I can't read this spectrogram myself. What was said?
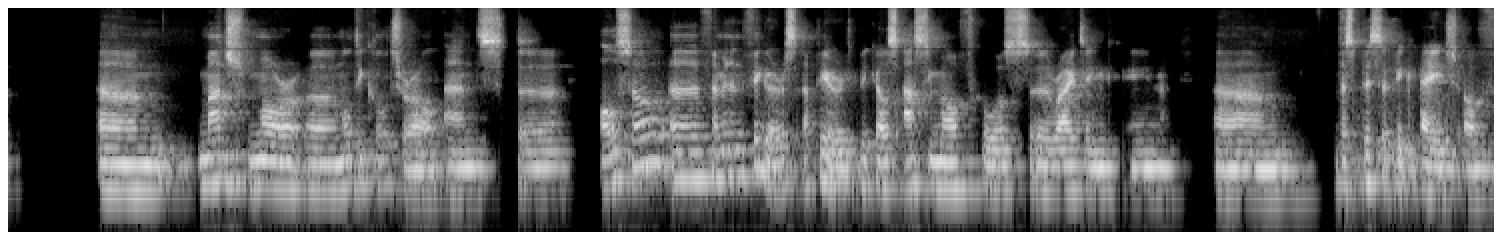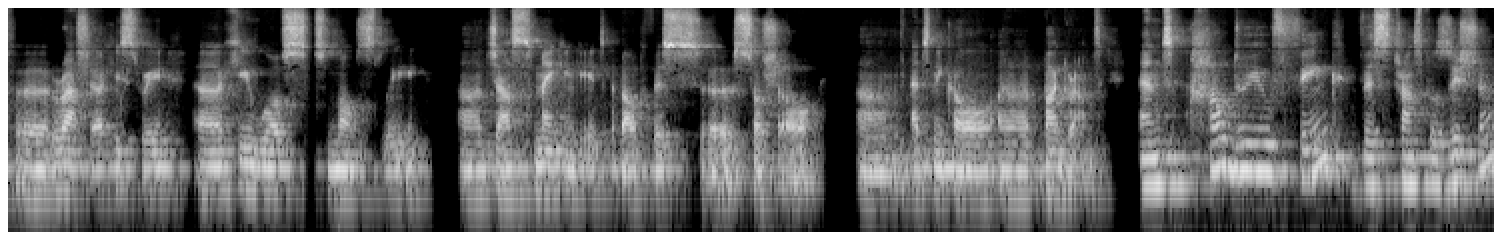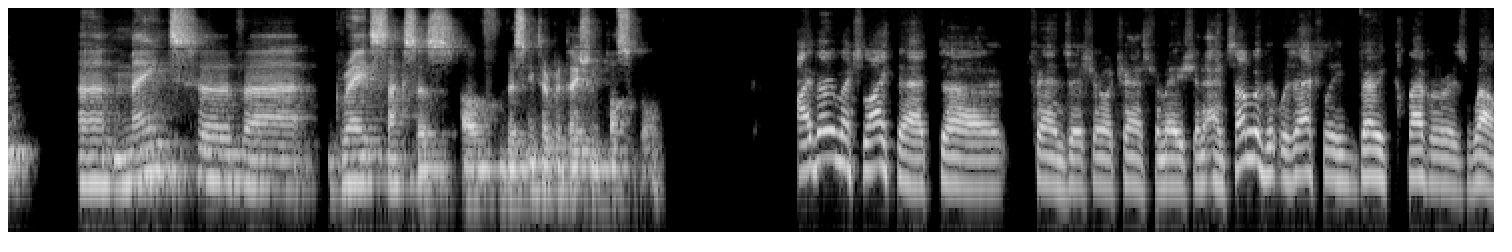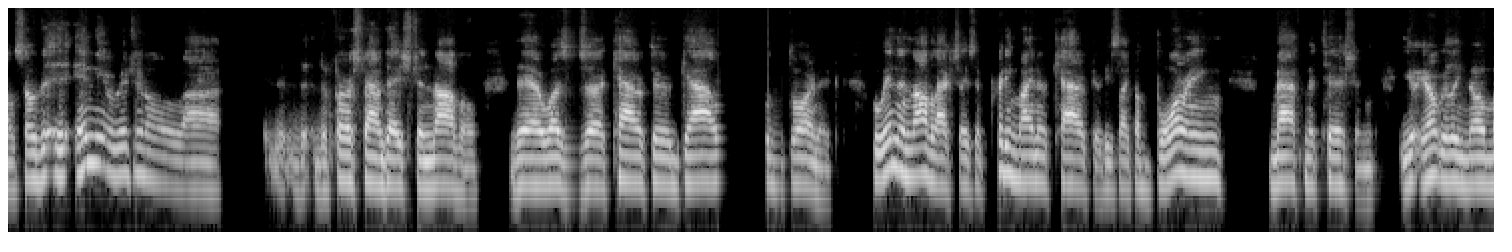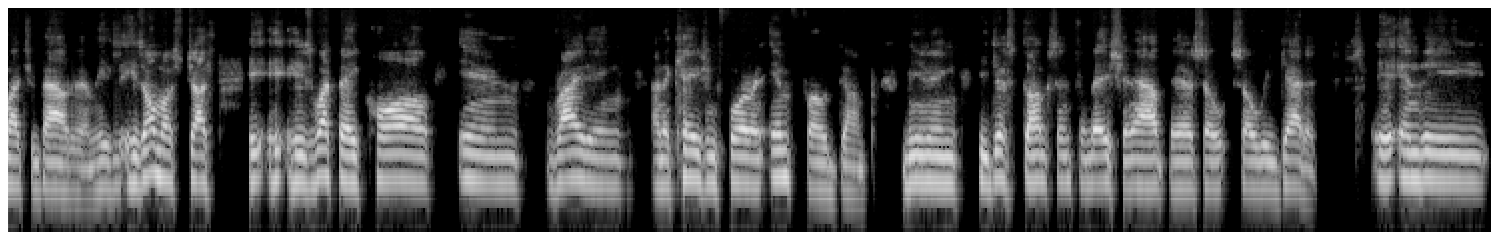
um, much more uh, multicultural and also feminine figures appeared because Asimov, who was writing in um, the specific age of uh, Russia history, uh, he was mostly uh, just making it about this uh, social, um, ethnical uh, background. And how do you think this transposition uh, made the great success of this interpretation possible? I very much like that transition or transformation, and some of it was actually very clever as well. So, the, in the original, uh, the, the, first Foundation novel, there was a character, Gaal Dornick, who in the novel actually is a pretty minor character. He's like a boring mathematician. You, you don't really know much about him. He's he's almost just he, he's what they call in writing an occasion for an info dump meaning he just dumps information out there so so we get it. In the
